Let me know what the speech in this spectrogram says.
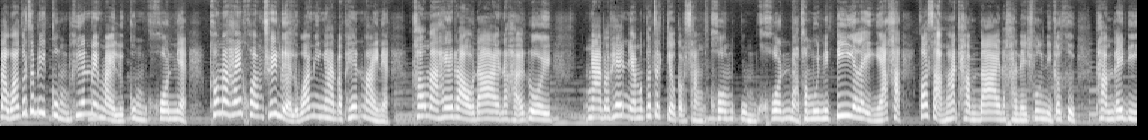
แต่ว่าก็จะมีกลุ่มเพื่อนใหม่ ๆ หรือกลุ่มคนเนี่ยเข้ามาให้ความช่วยเหลือหรือว่ามีงานประเภทใหม่เนี่ยเข้ามาให้เราได้นะคะ โดย งานประเภทนี้มันก็จะเกี่ยวกับสังคมกลุ่มคนแบบ community อะไรอย่างเงี้ยค่ะ ก็สามารถทำได้นะคะในช่วงนี้ก็คือทำได้ดี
